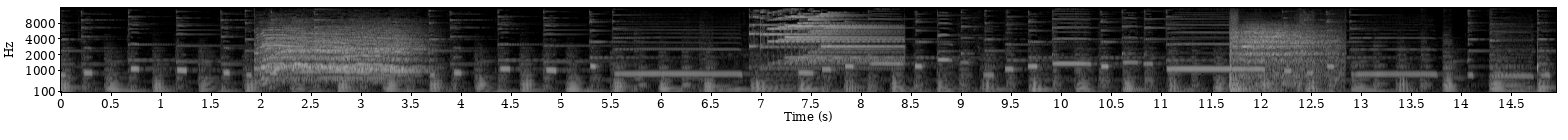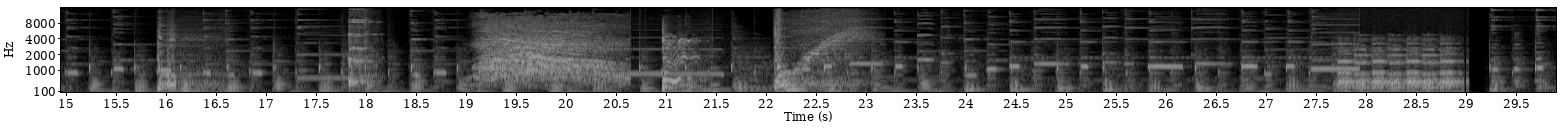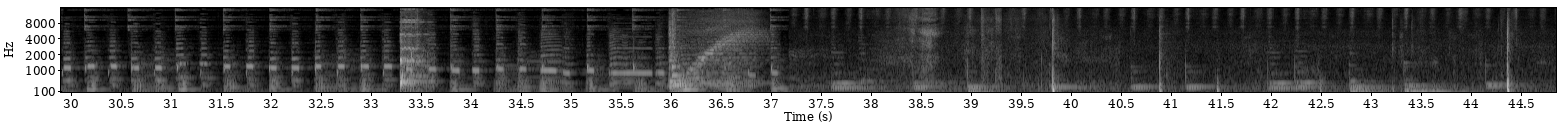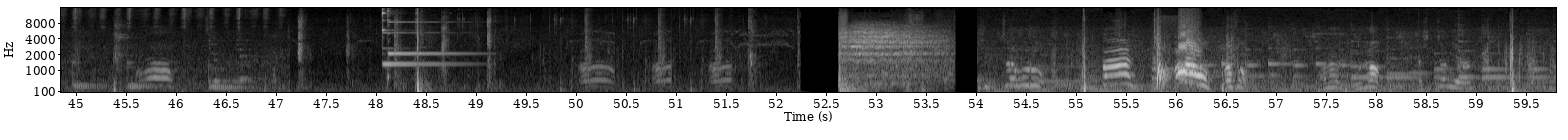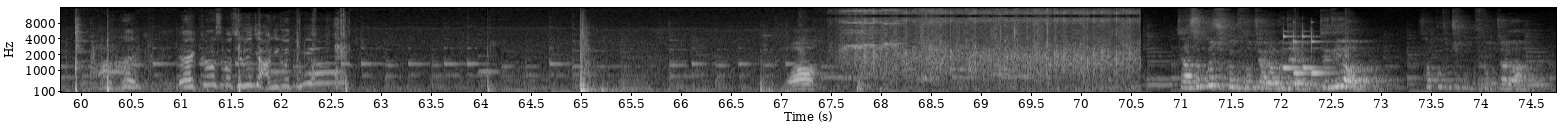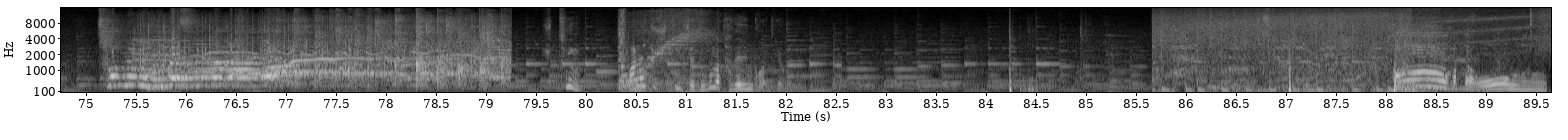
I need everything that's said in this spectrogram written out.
Música 5점. 아, 10점이야. 아, 예, 크로스바 챌린지 아니거든요. 와. 자, 석구축구 구독자 여러분들, 드디어 석구축구 구독자가 1000명을 돌파했습니다! 슈팅, 빨래줄 슈팅 진짜 누구나 다 되는 것 같아요. 아깝다. 오.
